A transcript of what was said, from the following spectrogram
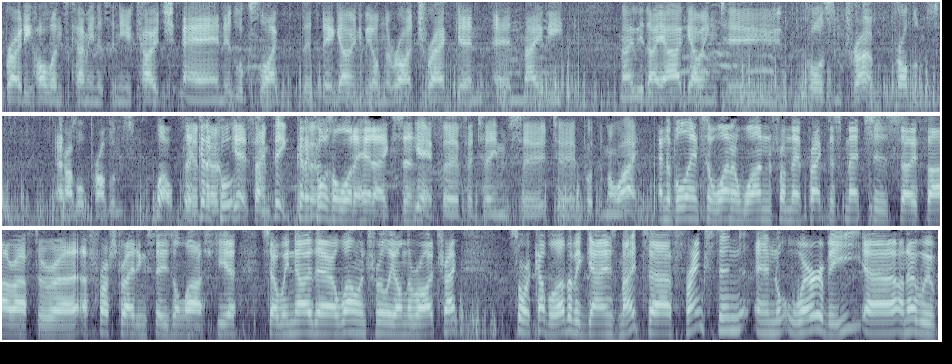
Brody Holland's come in as the new coach, and it looks like that they're going to be on the right track, and, and maybe maybe they are going to cause some tr- problems. Trouble, problems. Well, they're going to cause yeah, same thing. going to cause a lot of headaches and yeah for, for teams to, to put them away. And the Bull Ants are one and one from their practice matches so far after a, a frustrating season last year. So we know they're well and truly on the right track. Saw a couple of other big games, mate. Uh, Frankston and Werribee. Uh, I know we're,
